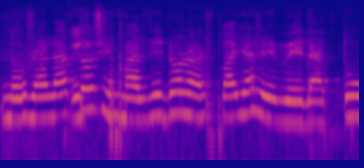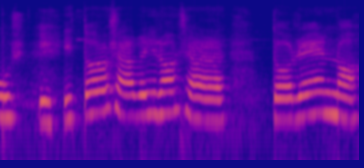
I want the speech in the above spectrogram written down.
los alatos invadieron las playas de Veracruz y todos salieron terreno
